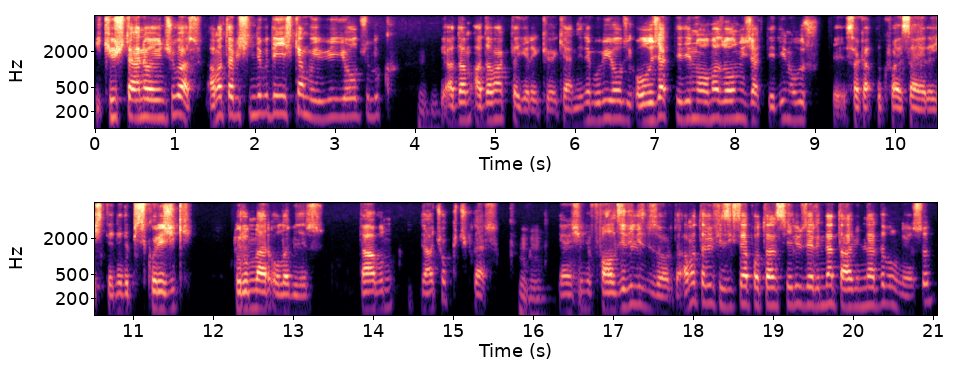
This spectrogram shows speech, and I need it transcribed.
2-3 tane oyuncu var. Ama tabii şimdi bu değişken bu bir yolculuk. Hı hı. Bir adam adamak da gerekiyor kendine. Bu bir yolculuk. Olacak dediğin olmaz, olmayacak dediğin olur. E, sakatlık vesaire işte ne de psikolojik durumlar olabilir. Daha bun daha çok küçükler. Hı hı. Yani şimdi falcı değiliz biz orada. Ama tabii fiziksel potansiyeli üzerinden tahminlerde bulunuyorsun.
